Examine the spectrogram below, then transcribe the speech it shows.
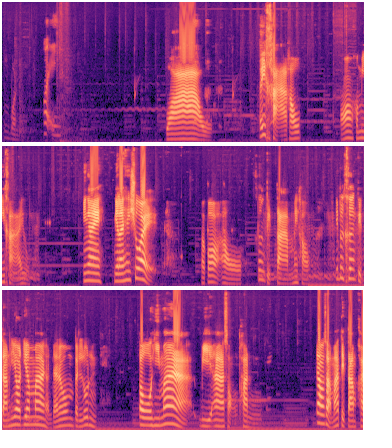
ข้างบนพ่อเอง ว้าว เฮ้ยขาเขาอ๋อเขามีขาอยู่ยังไง มีอะไรให้ช่วย แล้วก็เอาเครื่องติดตามให้เขา นี่เป็นเครื่องติดตามที่ยอดเยี่ยมมากสนใจได้ว่ามันเป็นรุ่นโตฮิมา BR 2000 เจ้าสามารถติดตามใคร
